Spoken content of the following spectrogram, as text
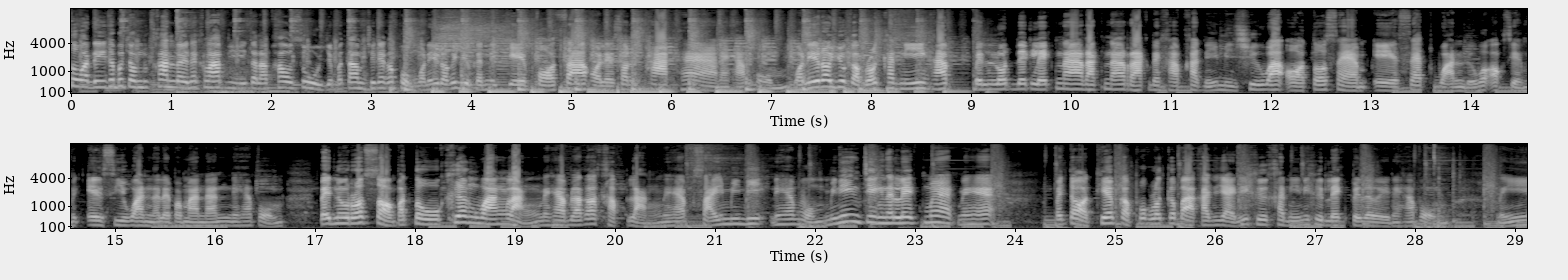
สวัสดีท่านผู้ชมทุกท่านเลยนะครับยินดีต้อนรับเข้าสู่ยมตั้มชินนะครับผมวันนี้เราก็อยู่กันในเกม Forza Horizon ภาค 5 นะครับผม วันนี้เราอยู่กับรถคันนี้ครับ เป็นรถเล็กๆ น่ารักน่ารักนะครับ คันนี้มีชื่อว่า Auto Sam AZ1 หรือว่าออกเสียงเป็น AC1 อะไรประมาณนั้นนะครับผมเป็นรถ 2 ประตูเครื่องวางหลังนะครับแล้วก็ขับหลังนะครับไซส์มินินะครับผมมินิจริงๆนะเล็กมากนะฮะ ไปจอดเทียบกับพวกรถกระบะคันใหญ่ๆนี่คือคันนี้นี่คือเล็กไปเลยนะครับผมนี่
